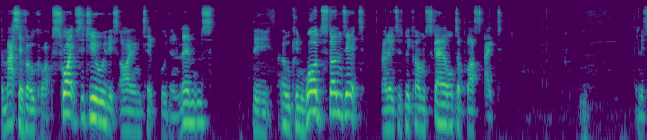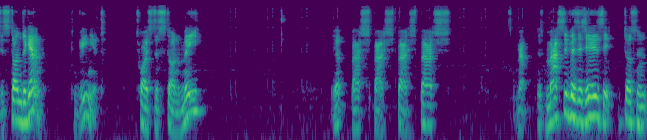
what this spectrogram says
The massive Otawok swipes at you with its iron tipped wooden limbs. The oaken wad stuns it, and it has become scaled to plus eight. And it is stunned again. Convenient. Tries to stun me. Yep, bash, bash, bash, bash. Ma- as massive as it is, it doesn't.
